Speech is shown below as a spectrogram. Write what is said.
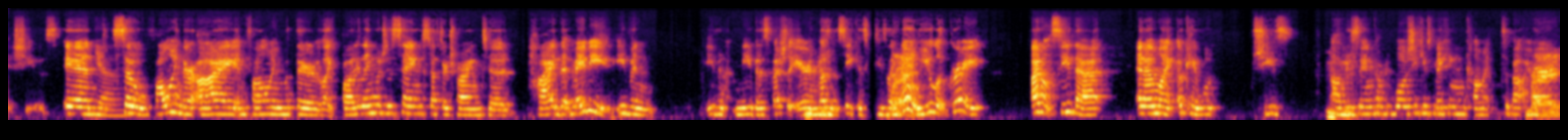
issues and Yeah. so following their eye and following what their like body language is saying stuff they're trying to hide that maybe even even me but especially aaron Mhm. doesn't see because he's like Right. oh you look great i don't see that and i'm like okay well she's Mhm. obviously uncomfortable she keeps making comments about her Right.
